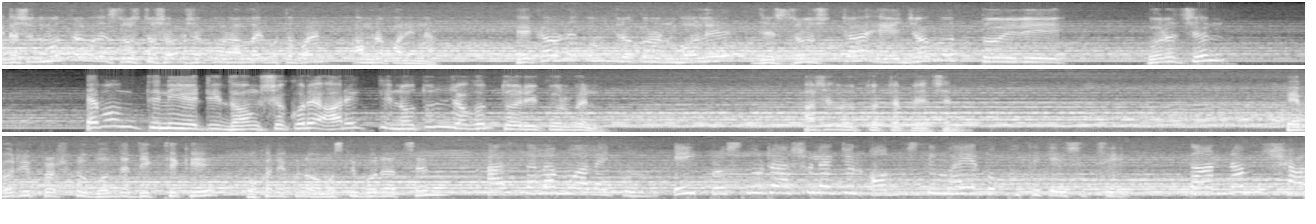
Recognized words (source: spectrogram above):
এটা শুধুমাত্র আমাদের স্রষ্টা, সর্বশক্তিমান আল্লাহ করতে পারেন, আমরা পারি না। এ কারণে পবিত্রকরণ বলে যে স্রষ্টা এই জগৎ তৈরি করেছেন এবং তিনি এটি ধ্বংস করে আরেকটি নতুন জগৎ তৈরি করবেন। আশা করি উত্তরটা পেয়েছেন। এবারের প্রশ্ন বন্ধের দিক থেকে ওখানে কোনো অমুসলিম বোন আছেন? আসসালামু আলাইকুম। এই প্রশ্নটা আসলে একজন অমুসলিম ভাইয়ের পক্ষ থেকে এসেছে। তার নাম শাহ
